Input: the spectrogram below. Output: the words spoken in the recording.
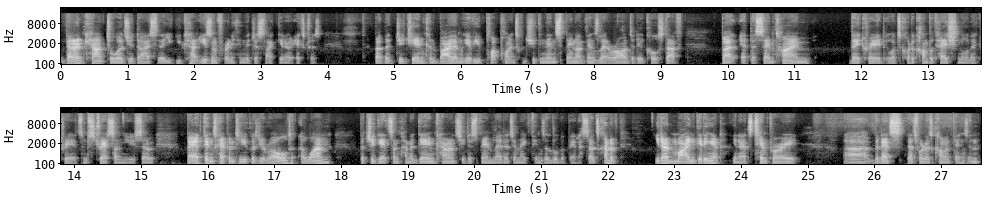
They don't count towards your dice. So you, you can't use them for anything. They're just like you know extras but the GM can buy them, give you plot points, which you can then spend on things later on to do cool stuff. But at the same time, they create what's called a complication or they create some stress on you. So bad things happen to you because you rolled a one, but you get some kind of game currency to spend later to make things a little bit better. So it's kind of you don't mind getting it, you know, it's temporary. Uh, but that's that's one of those common things. And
